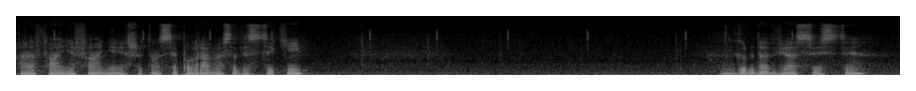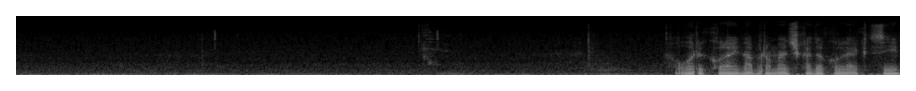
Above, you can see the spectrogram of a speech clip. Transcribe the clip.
Ale fajnie, fajnie, jeszcze tam sobie poprawia statystyki. Gruda dwie asysty. Chory kolejna brameczka do kolekcji.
